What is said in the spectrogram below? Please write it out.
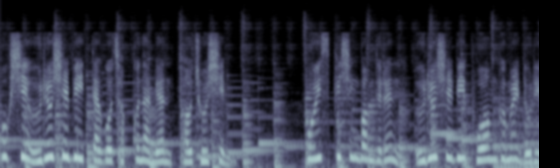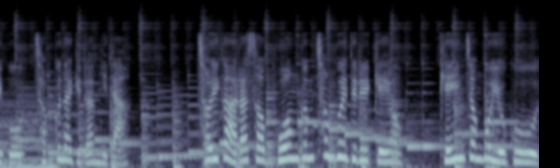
혹시 의료실비 있다고 접근하면 더 조심. 보이스피싱범들은 의료실비 보험금을 노리고 접근하기도 합니다. 저희가 알아서 보험금 청구해 드릴게요. 개인정보 요구,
